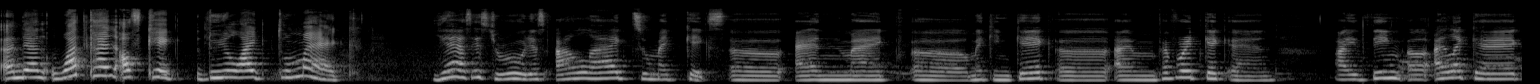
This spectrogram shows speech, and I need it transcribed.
And then, what kind of cake do you like to make? Yes, it's true. Yes, I like to make cakes. Uh, and make uh making cake. Uh, I'm favorite cake and I think uh, I like cake.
